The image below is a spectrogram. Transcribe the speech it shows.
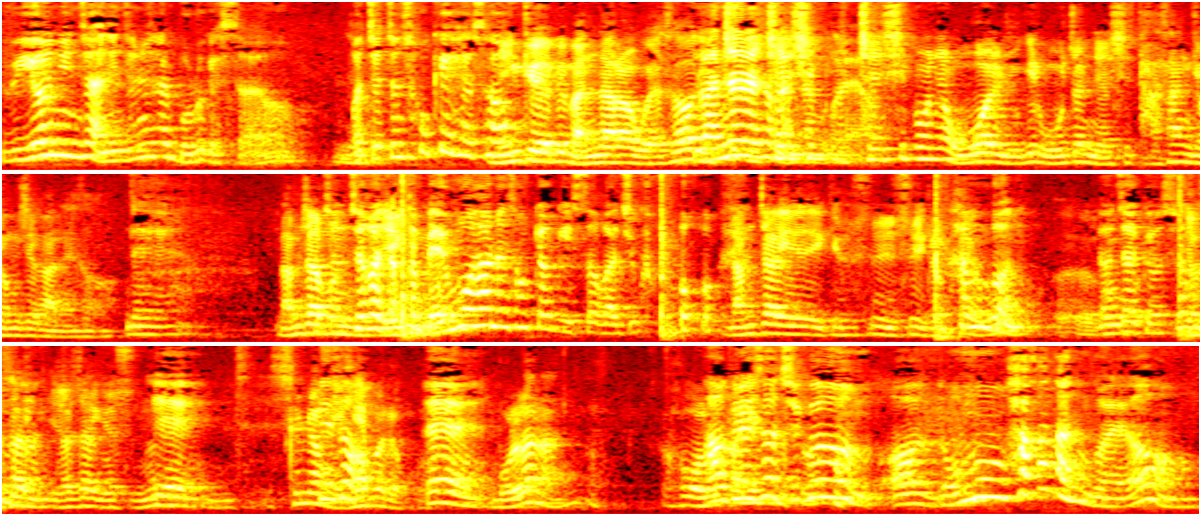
위원인지 아닌지는 잘 모르겠어요. 어쨌든 소개해서 민교협이 만나라고 해서 만나라서 2010, 만난 거예요. 2015년 5월 6일 오전 10시 다산경제관에서 네. 남자분 제가 약간 메모하는 성격이 있어가지고 남자 교수 이름 한 빼고, 분, 어, 여자 교수 한 여자 분. 여자 교수는 예. 실명 그래서- 얘기해버렸고 네. 몰라 난 아, 그래서. 지금, 어, 너무 화가 나는 거예요.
